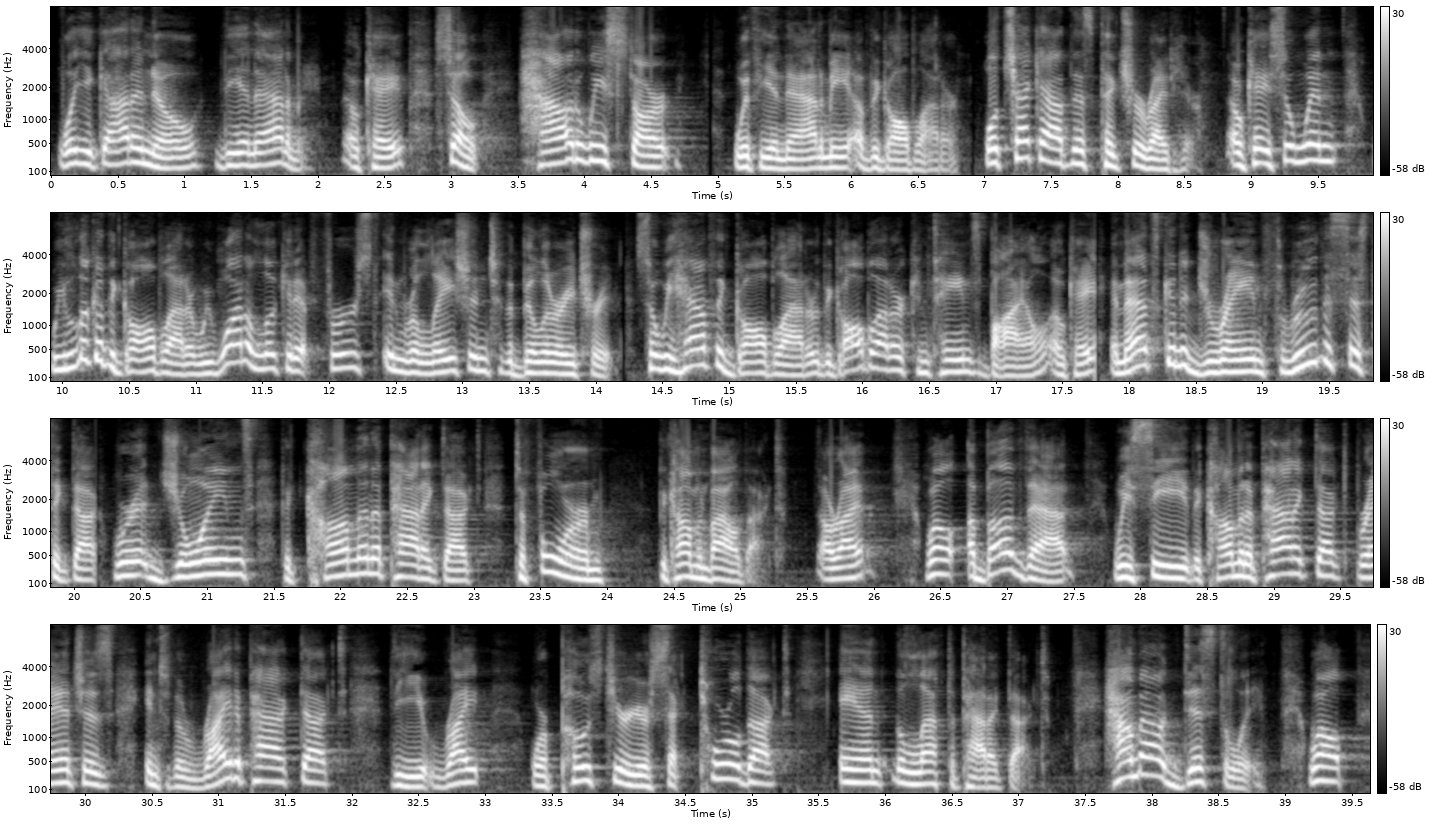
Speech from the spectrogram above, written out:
Well, you got to know the anatomy. Okay. So how do we start with the anatomy of the gallbladder? Well, check out this picture right here. Okay, so when we look at the gallbladder, we want to look at it first in relation to the biliary tree. So we have the gallbladder. The gallbladder contains bile, okay, and that's going to drain through the cystic duct where it joins the common hepatic duct to form the common bile duct. All right? Well, above that, we see the common hepatic duct branches into the right hepatic duct, the right or posterior sectoral duct, and the left hepatic duct. How about distally? Well,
